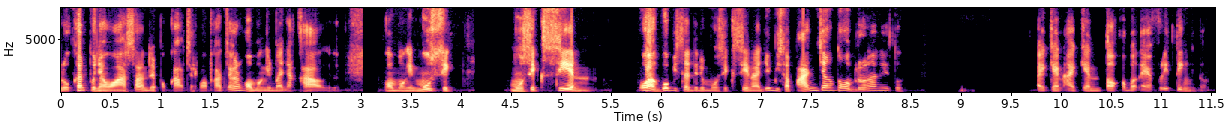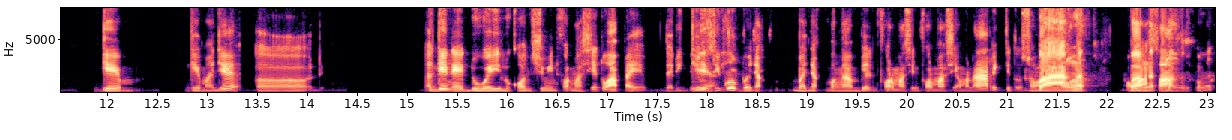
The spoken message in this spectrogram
lu kan punya wawasan dari pop culture. Pop culture kan ngomongin banyak hal. Gitu. Ngomongin musik, musik scene. Wah, gue bisa dari musik scene aja bisa panjang tuh obrolan itu. I can I can talk about everything gitu. Game, game aja. eh again ya, the way lu consume informasinya tuh apa ya? Dari game iya sih gue banyak banyak mengambil informasi-informasi yang menarik gitu soal banget banget banget banget.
